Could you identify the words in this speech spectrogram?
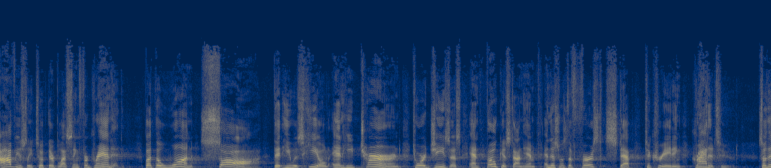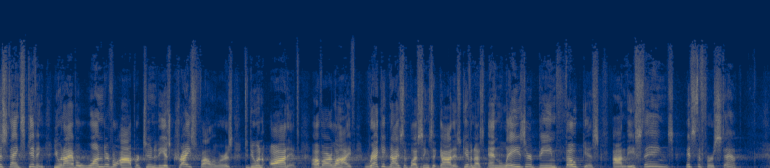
obviously took their blessing for granted. But the one saw that he was healed and he turned toward Jesus and focused on him. And this was the first step to creating gratitude. So, this Thanksgiving, you and I have a wonderful opportunity as Christ followers to do an audit of our life, recognize the blessings that God has given us, and laser beam focus on these things. It's the first step.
